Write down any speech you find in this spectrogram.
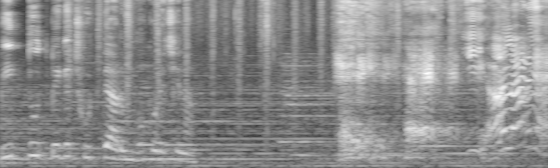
বিদ্যুৎ বেগে ছুটতে আরম্ভ করেছিলাম। কি হলো রে?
